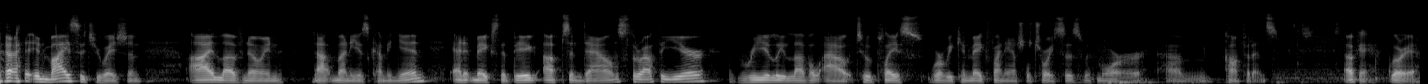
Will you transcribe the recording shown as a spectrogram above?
in my situation, I love knowing that money is coming in and it makes the big ups and downs throughout the year really level out to a place where we can make financial choices with more um, confidence. Okay gloria.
